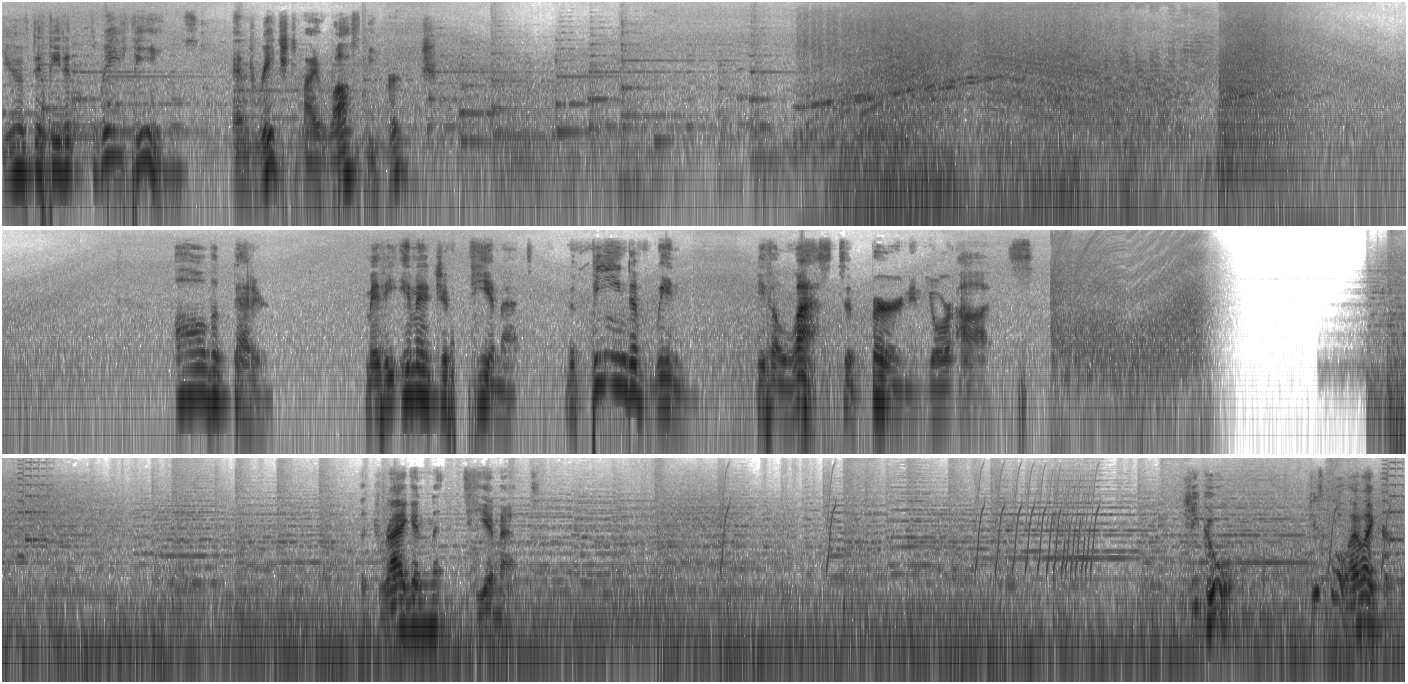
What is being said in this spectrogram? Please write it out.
You have defeated three fiends and reached my lofty perch. The image of Tiamat, the fiend of wind, be the last to burn in your eyes. The Dragon Tiamat. She cool. She's cool. I like her.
